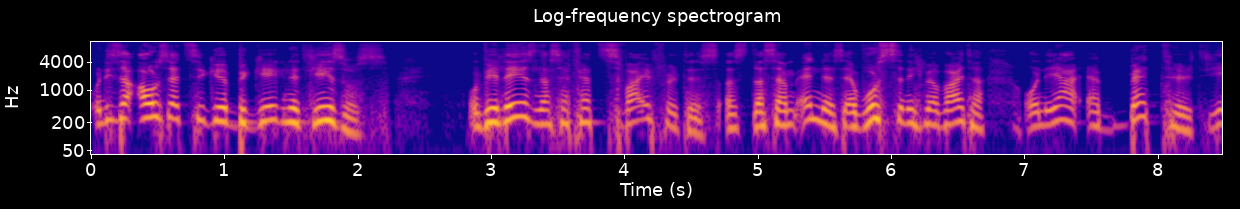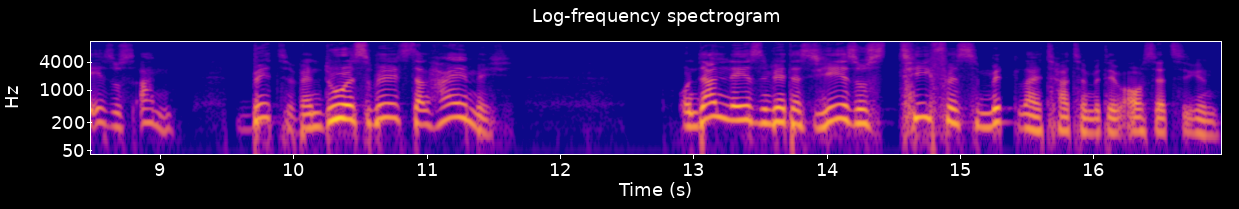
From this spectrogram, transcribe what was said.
Und dieser Aussätzige begegnet Jesus. Und wir lesen, dass er verzweifelt ist, dass er am Ende ist. Er wusste nicht mehr weiter. Und ja, er bettelt Jesus an. Bitte, wenn du es willst, dann heil mich. Und dann lesen wir, dass Jesus tiefes Mitleid hatte mit dem Aussätzigen.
